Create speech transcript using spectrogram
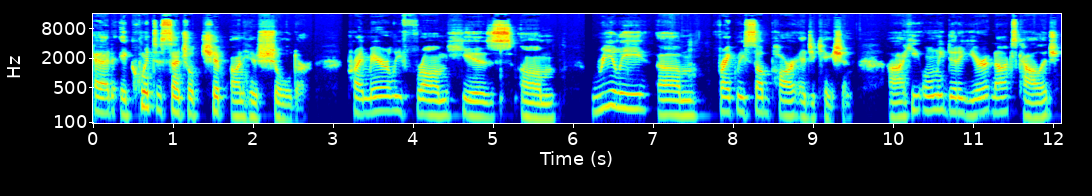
had a quintessential chip on his shoulder, primarily from his um, really, um, frankly, subpar education. Uh, he only did a year at Knox College,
